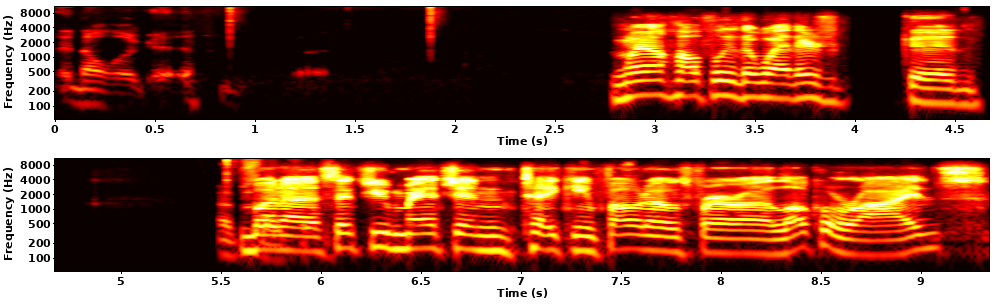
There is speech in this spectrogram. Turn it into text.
it don't look good. Well, hopefully the weather's good. Hope But uh, since you mentioned taking photos for uh, local rides,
